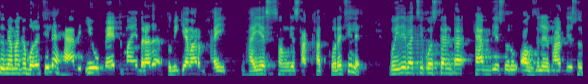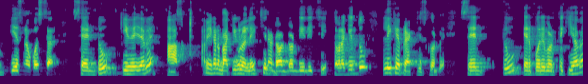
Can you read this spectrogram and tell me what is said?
তুমি আমাকে বলেছিলে have you met my brother তুমি কি আমার ভাই, ভাইয়ের সঙ্গে সাক্ষাৎ করেছিলে? বুঝতে পারছি কোশ্চেনটা হ্যাভ দিয়ে শুরু অক্সিলের ভার্ব দিয়ে শুরু yes no question said to কি হয়ে যাবে? আস্কড আমি এখানে বাকিগুলো লিখছি না, ডট ডট দিয়ে দিচ্ছি, তোমরা কিন্তু লিখে প্র্যাকটিস করবে। সেড টু এর পরিবর্তে কি হবে?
